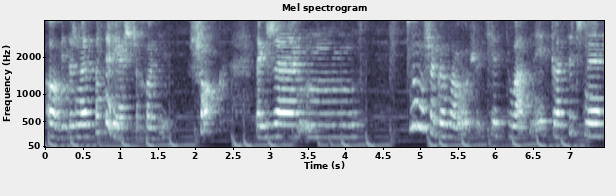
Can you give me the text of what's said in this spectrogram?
O, widzę, że nawet bateria jeszcze chodzi. Szok! Także mm, no muszę go założyć. Jest ładny, jest klasyczny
